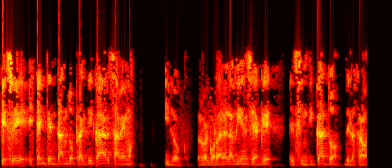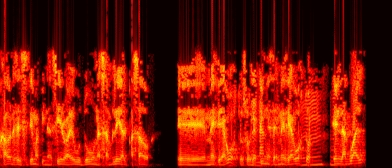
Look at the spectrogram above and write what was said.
que se está intentando practicar, sabemos, y lo recordará la audiencia, que el sindicato de los trabajadores del sistema financiero AEU tuvo una asamblea el pasado eh, mes de agosto, sobre fines del mes de agosto, en la cual,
